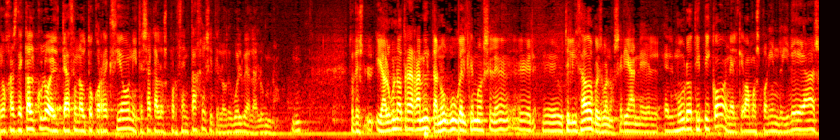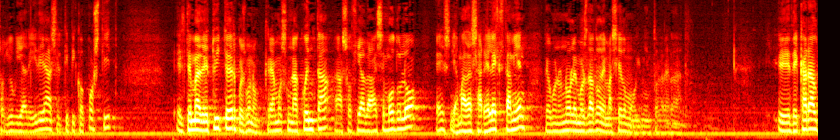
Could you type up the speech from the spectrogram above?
hojas de cálculo, él te hace una autocorrección y te saca los porcentajes y te lo devuelve al alumno. Entonces, y alguna otra herramienta, no Google, que hemos eh, eh, utilizado, pues bueno, serían el, el, muro típico en el que vamos poniendo ideas o lluvia de ideas, el típico post-it. El tema de Twitter, pues bueno, creamos una cuenta asociada a ese módulo, es llamada Sarelex también, pero bueno, no le hemos dado demasiado movimiento, la verdad. Eh, de cara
